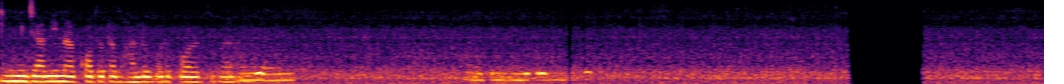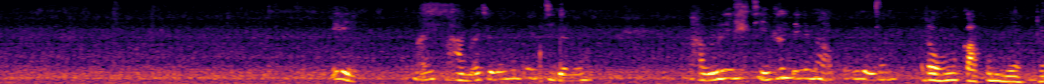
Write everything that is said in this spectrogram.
আমি জানি না কতটা ভালো করে পড়াতে পারব। আমি জানি না। আমি তো মন্দির করে ঘুম থেকে- এ আমি ভাগা ছোটার মতো হচ্ছি কেন ভাগলে দেখছি এখান থেকে না পড়ি ওখানে এটা অন্য কাপড় নিয়ে একটা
